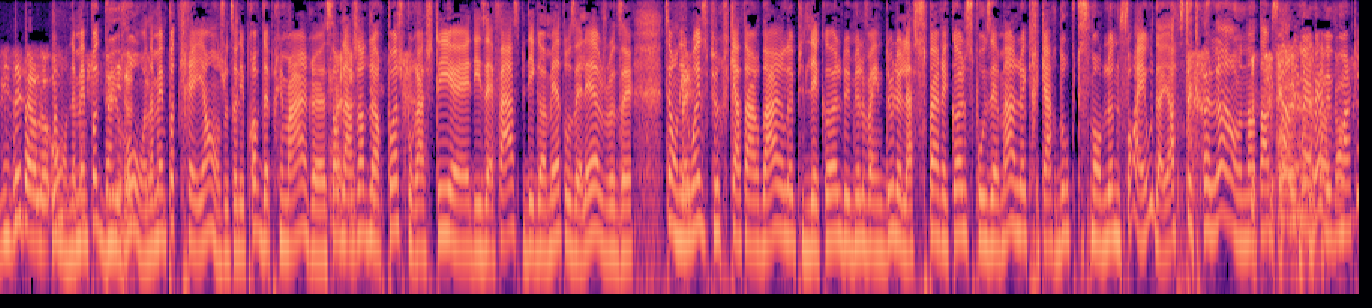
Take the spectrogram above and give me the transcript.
viser vers le haut? on n'a même pas de bureau, on n'a même pas de crayon. Je veux dire, les profs de primaire euh, sortent de l'argent de leur poche pour acheter euh, des effaces puis des gommettes aux élèves. Je veux dire, tu sais, on est ben loin du purificateur d'air là, puis de l'école 2022, la super école supposément là, que Ricardo puis tout ce monde-là nous font. Hey, où d'ailleurs cette école-là? On entend parler, ben, ben, avez-vous marqué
